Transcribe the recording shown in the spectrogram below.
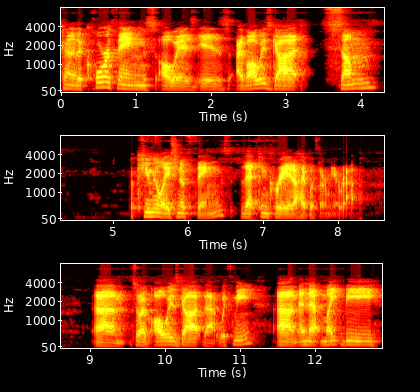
kind of the core things always is I've always got some accumulation of things that can create a hypothermia wrap. Um, so I've always got that with me, um, and that might be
